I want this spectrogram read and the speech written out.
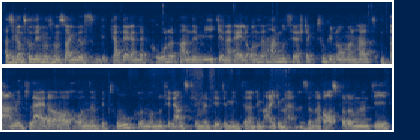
Also ganz grundsätzlich muss man sagen, dass gerade während der Corona-Pandemie generell Onlinehandel sehr stark zugenommen hat und damit leider auch Online-Betrug und, und Finanzkriminalität im Internet im Allgemeinen. Das sind Herausforderungen, die,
